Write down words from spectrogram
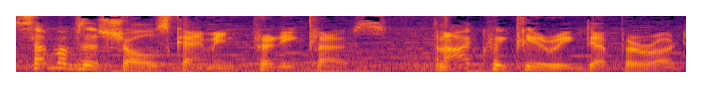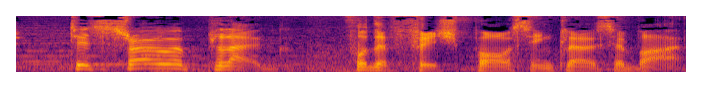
Some of the shoals came in pretty close, and I quickly rigged up a rod to throw a plug for the fish passing closer by.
